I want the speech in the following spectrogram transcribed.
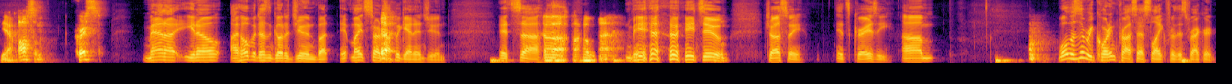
yeah. Awesome. Chris? Man, I, you know, I hope it doesn't go to June, but it might start up again in June. It's uh, Uh, I hope not. me, me too. Trust me, it's crazy. Um, what was the recording process like for this record?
